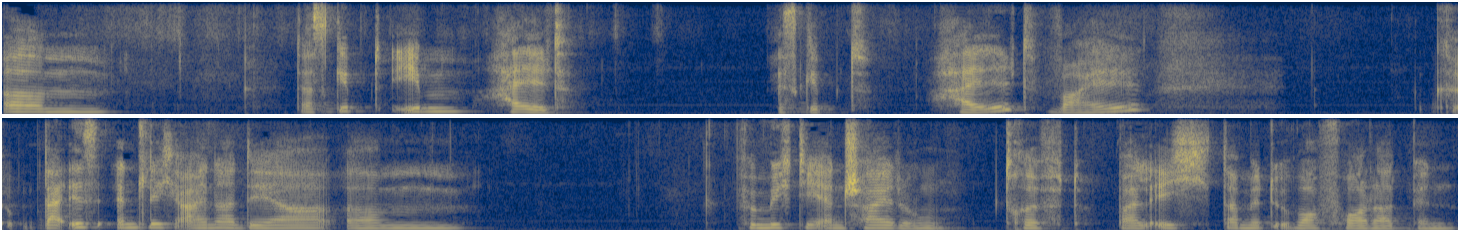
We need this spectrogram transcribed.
ähm, das gibt eben Halt. Es gibt Halt, weil da ist endlich einer, der ähm, für mich die Entscheidung trifft, weil ich damit überfordert bin.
